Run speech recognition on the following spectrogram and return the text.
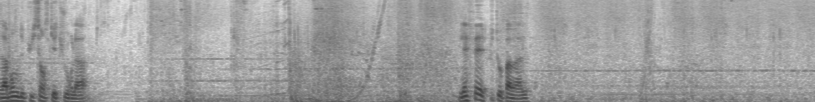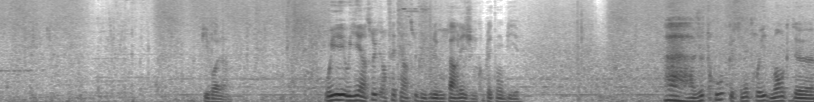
La bombe de puissance qui est toujours là. L'effet est plutôt pas mal. Puis voilà. Oui, oui, un truc, en fait, il y a un truc que je voulais vous parler, j'ai complètement oublié. Ah, je trouve que ce Metroid manque de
